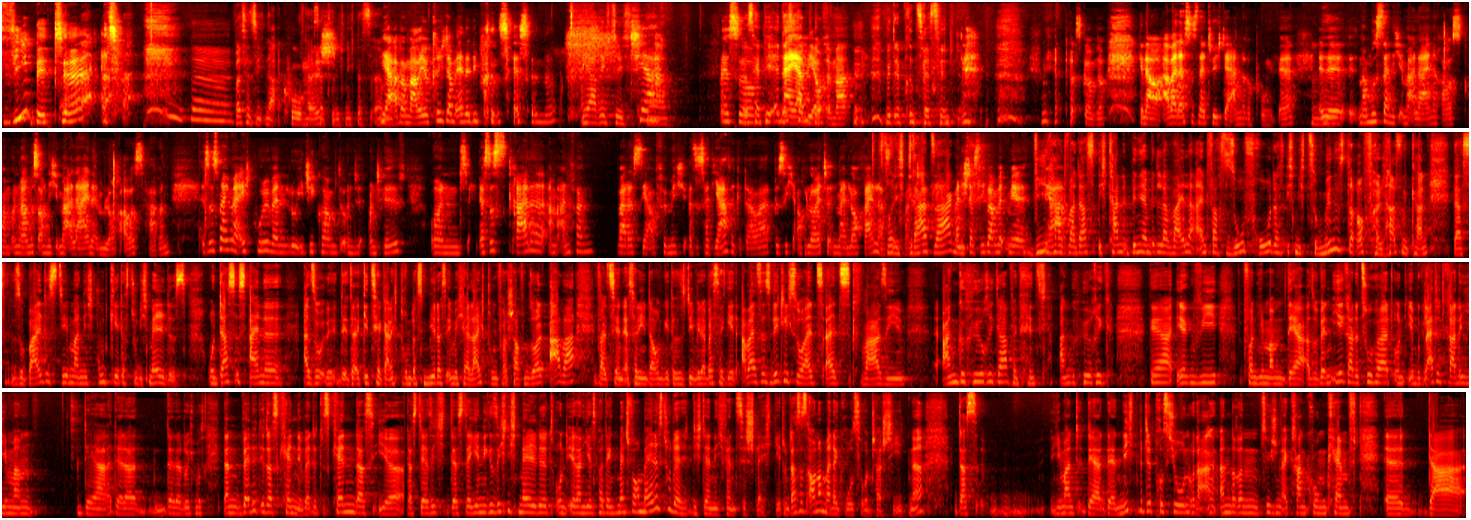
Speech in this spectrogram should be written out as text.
Wie bitte? Was jetzt nicht, nein, komisch. Das natürlich nicht, dass, ähm, ja, aber Mario kriegt am Ende die Prinzessin, ne? Ja, richtig. Tja. Ja. Also, das Happy End naja, wie auch immer. Mit der Prinzessin. Ja, das kommt noch. Genau, aber das ist natürlich der andere Punkt. Ne? Mhm. Äh, man muss da nicht immer alleine rauskommen und man muss auch nicht immer alleine im Loch ausharren. Es ist manchmal echt cool, wenn Luigi kommt und, und hilft. Und das ist gerade am Anfang war das ja auch für mich, also es hat Jahre gedauert, bis ich auch Leute in mein Loch reinlassen Wollte ich gerade sagen. Weil ich das lieber mit mir. Wie ja. hart war das? Ich kann, bin ja mittlerweile einfach so froh, dass ich mich zumindest darauf verlassen kann, dass sobald es dir mal nicht gut geht, dass du dich meldest. Und das ist eine, also da geht es ja gar nicht darum, dass mir das irgendwelche Erleichterungen verschaffen soll, aber weil es ja in erster Linie darum geht, dass es dir wieder besser geht. Aber es ist wirklich so als, als quasi Angehöriger, wenn nennen Sie Angehöriger irgendwie von jemandem, der, also wenn ihr gerade zuhört und ihr begleitet gerade jemanden, der, der, da, der da durch muss, dann werdet ihr das kennen. Ihr werdet es kennen, dass ihr, dass der sich, dass derjenige sich nicht meldet und ihr dann jedes Mal denkt, Mensch, warum meldest du dich denn nicht, wenn es dir schlecht geht? Und das ist auch nochmal der große Unterschied, ne? Dass jemand, der, der nicht mit Depressionen oder anderen psychischen Erkrankungen kämpft, äh, da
